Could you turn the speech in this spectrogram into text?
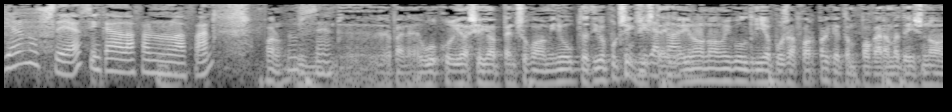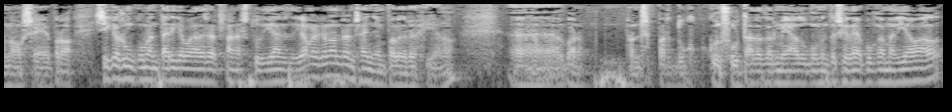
i ara no ho sé, eh, si encara la fan o no la fan. Bueno, No ho sé. Eh, a ho- hauria de ser, jo penso, com a mínim optativa, potser existeix. Obligatori. Jo no, no m'hi voldria posar fort perquè tampoc ara mateix no, no ho sé, però sí que és un comentari que a vegades et fan estudiants, de dir, home, que no ens ensenyen paleografia, no? Eh, bueno, doncs per consultar determinada documentació d'època medieval,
